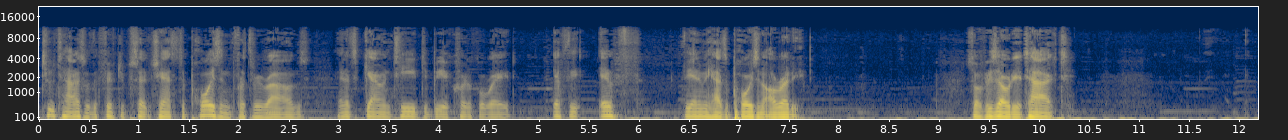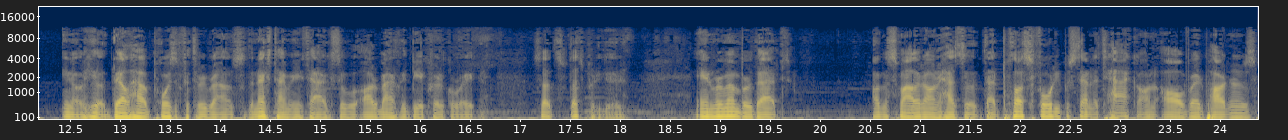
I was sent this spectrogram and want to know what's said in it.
two times with a 50% chance to poison for three rounds, and it's guaranteed to be a critical rate if the if the enemy has a poison already. So if he's already attacked, you know they'll have poison for three rounds. So the next time he attacks, it will automatically be a critical rate. So that's that's pretty good. And remember that on the Smilodon has a, that plus 40% attack on all red partners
